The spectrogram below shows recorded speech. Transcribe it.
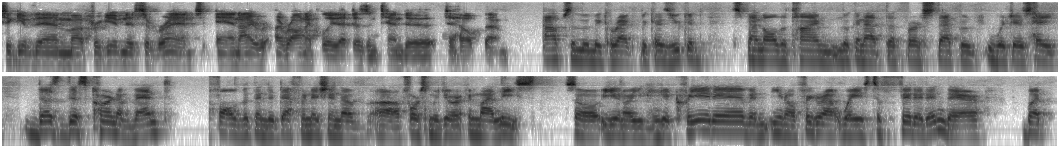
to give them uh, forgiveness of rent. And I, ironically, that doesn't tend to, to help them. Absolutely correct. Because you could spend all the time looking at the first step, which is hey, does this current event fall within the definition of uh, force majeure in my lease. So, you know, you can get creative and, you know, figure out ways to fit it in there. But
